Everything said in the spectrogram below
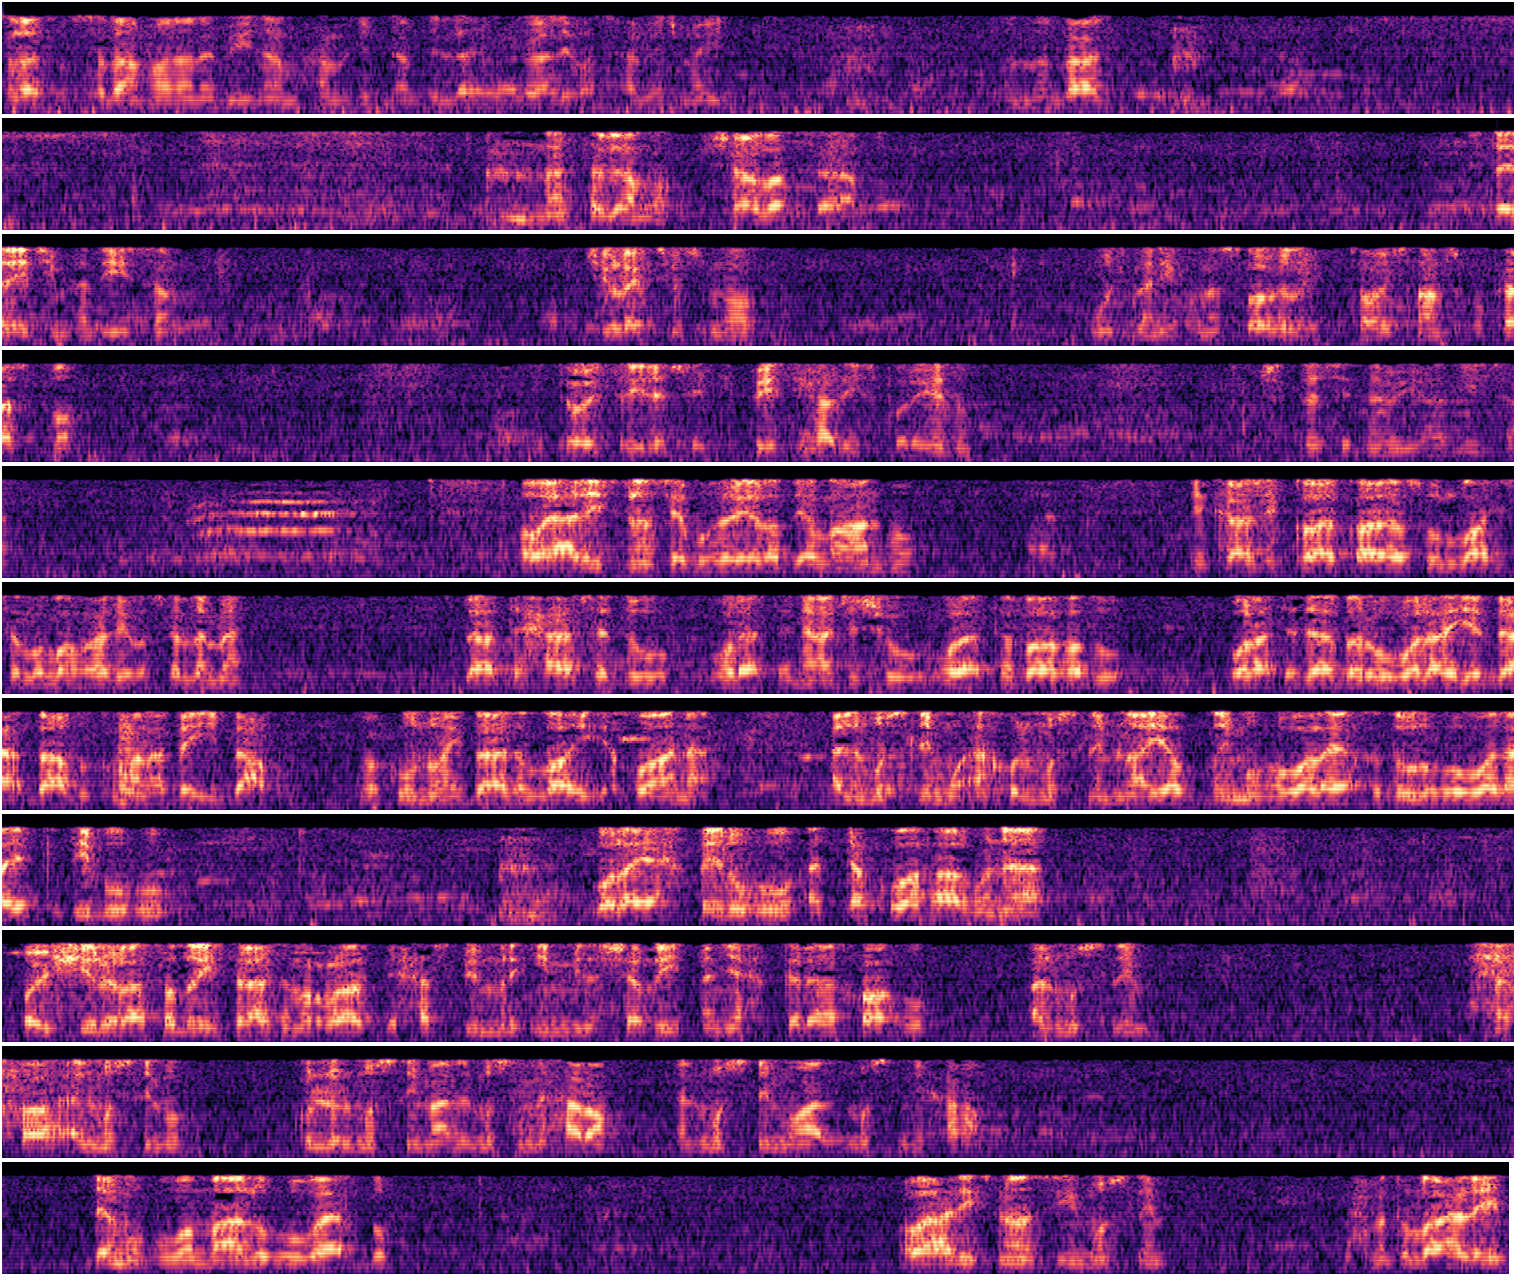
والصلاة والسلام على نبينا محمد بن عبد الله وعلى آله وأصحابه أجمعين أما بعد nastavljamo inša Allah sa sljedećim hadisom čiju lekciju smo u učbeniku naslovili kao islamsko bratstvo i to je 35. hadis po redu 40 nevi hadisa ovaj hadis prenosi Abu Hurairah radijallahu anhu gdje kaže kao je Rasulullah sallallahu alaihi wa sallame لا تحاسدوا ولا تناجشوا ولا تباغضوا ولا تدابروا ولا يبع بعضكم على بيع بعض وكونوا عباد الله إخوانا المسلم أخو المسلم لا يظلمه ولا يخذله ولا يكذبه ولا يحقره التقوى ها هنا ويشير إلى صدره ثلاث مرات بحسب امرئ من الشر أن يحقر أخاه المسلم. أخاه المسلم كل المسلم على المسلم حرام. المسلم على المسلم حرام. دمه وماله وارضه ovaj hadis nosi muslim rahmatullah alaih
